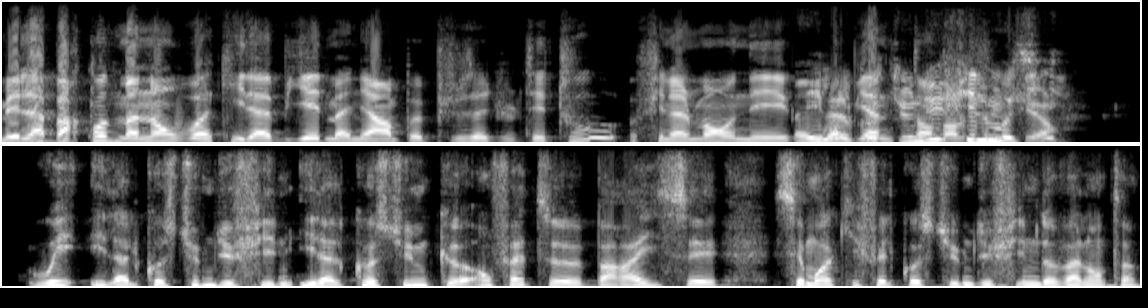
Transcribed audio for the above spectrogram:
mais là, par contre, maintenant, on voit qu'il est habillé de manière un peu plus adulte et tout. Finalement, on est Bah, il a le combien de temps du dans le film aussi. Oui, il a le costume du film. Il a le costume que, en fait, euh, pareil, c'est c'est moi qui fais le costume du film de Valentin.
